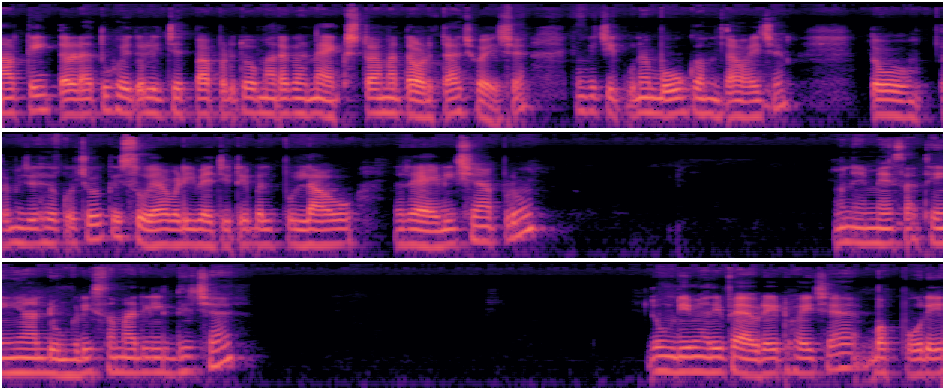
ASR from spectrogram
આ કંઈ તળાતું હોય તો લિજ્જત પાપડ તો અમારા ઘરમાં એક્સ્ટ્રામાં તળતા જ હોય છે કેમકે ચીકુને બહુ ગમતા હોય છે. તો તમે જોઈ શકો છો કે સોયાવડી વેજીટેબલ પુલાવ રેડી છે આપણું. અને મેં સાથે અહીંયા ડુંગળી સમારી લીધી છે. ડુંગળી મારી ફેવરેટ હોય છે. બપોરે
